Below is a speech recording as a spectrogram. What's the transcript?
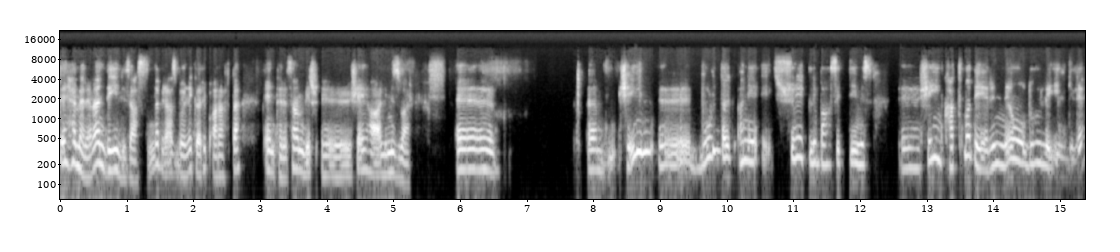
de hemen hemen değiliz aslında. Biraz böyle garip arafta enteresan bir e, şey halimiz var. E, şeyin e, burada hani sürekli bahsettiğimiz e, şeyin katma değerin ne olduğuyla ilgili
